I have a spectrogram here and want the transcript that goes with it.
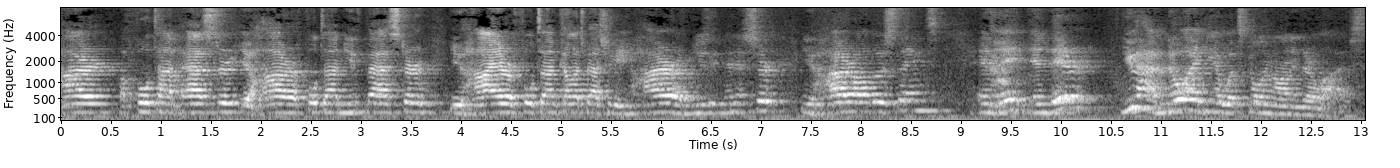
hire a full-time pastor, you hire a full-time youth pastor, you hire a full-time college pastor, you hire a music minister, you hire all those things, and they and they're you have no idea what's going on in their lives.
